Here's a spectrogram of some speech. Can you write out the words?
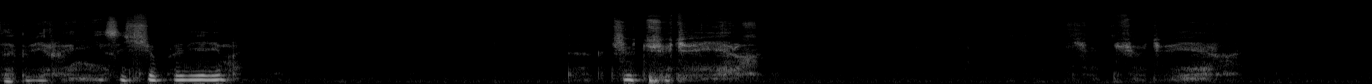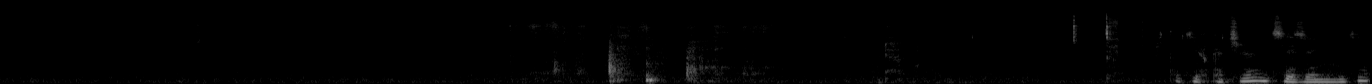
Так, вверх и низ еще проверим. Так, чуть-чуть вверх. Чуть-чуть вверх. Штатив качается, извините.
